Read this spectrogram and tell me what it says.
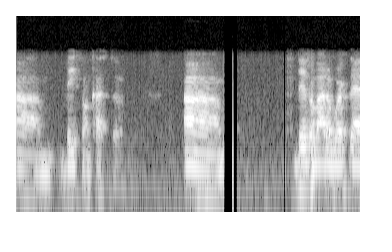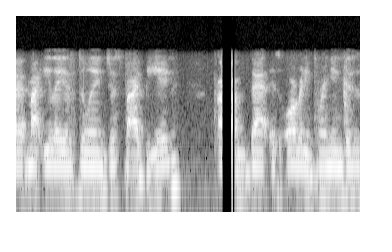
um, based on custom. Um, there's a lot of work that Maile is doing just by being um, that is already bringing this.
